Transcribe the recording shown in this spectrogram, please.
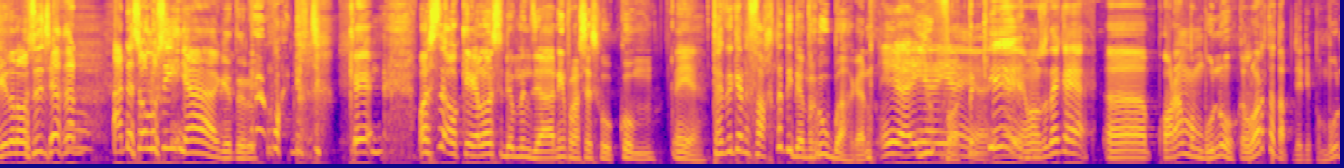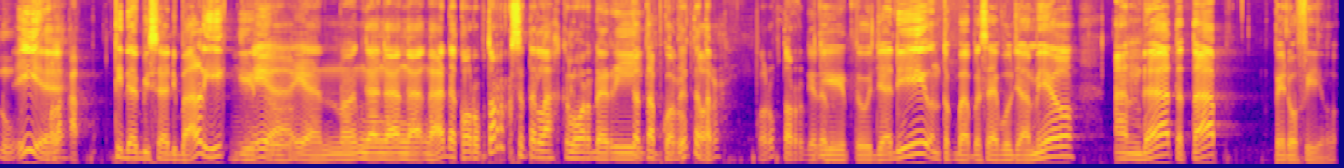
gitu loh. Maksudnya jangan ada solusinya gitu. Why did you- Kayak maksudnya oke lo sudah menjalani proses hukum. Iya. Tapi kan fakta tidak berubah kan? Iya iya You iya, iya, kid. iya. Maksudnya kayak eh, orang membunuh keluar tetap jadi pembunuh. Iya. Melekat. Tidak bisa dibalik gitu. Iya iya. No, nggak nggak nggak nggak ada koruptor setelah keluar dari Tetap koruptor. Tetap koruptor gitu. Gitu. Jadi untuk Bapak Saiful Jamil, Anda tetap pedofil.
